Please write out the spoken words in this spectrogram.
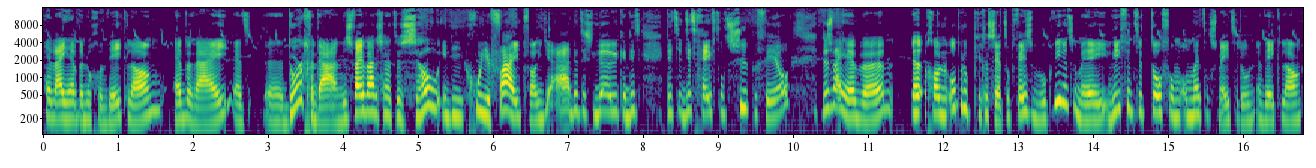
en wij hebben nog een week lang hebben wij het uh, doorgedaan. Dus wij waren zaten zo in die goede vibe van ja, dit is leuk en dit, dit, dit geeft ons superveel. Dus wij hebben uh, gewoon een oproepje gezet op Facebook. Wie doet er mee? Wie vindt het tof om, om met ons mee te doen een week lang?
